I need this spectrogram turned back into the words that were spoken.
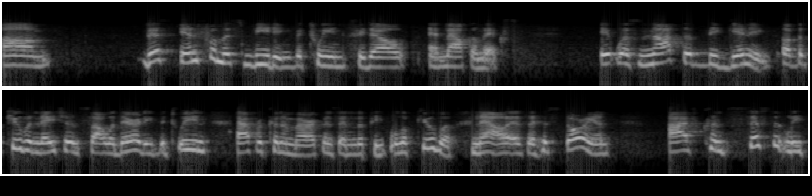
um, this infamous meeting between Fidel and Malcolm X, it was not the beginning of the Cuban nation solidarity between African Americans and the people of Cuba. Now, as a historian, I've consistently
